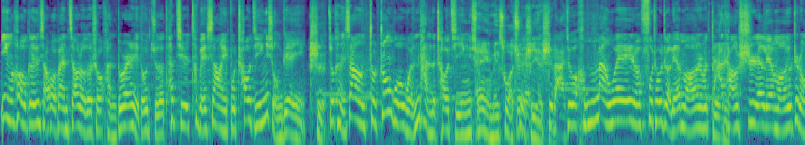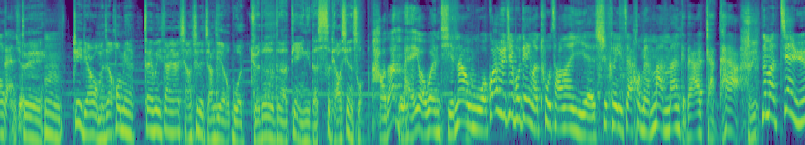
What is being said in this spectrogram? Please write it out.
映后跟小伙伴交流的时候，很多人也都觉得它其实特别像一部超级英雄电影，是，就很像就中国文坛的超级英雄。哎，没错，确实也是，对吧？就。漫威什么复仇者联盟什么大唐诗人联盟就这种感觉。对，嗯，这一点我们在后面再为大家详细的讲解。我觉得的电影里的四条线索。好的，没有问题。那我关于这部电影的吐槽呢，也是可以在后面慢慢给大家展开啊。那么鉴于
